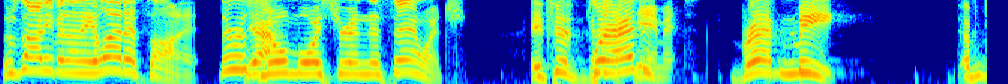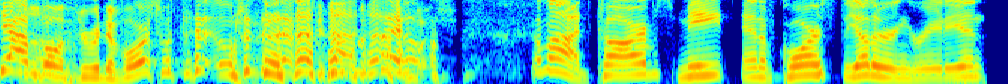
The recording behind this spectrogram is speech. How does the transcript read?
there's not even any lettuce on it. There is Yeah. no moisture in this sandwich. It's just God bread, damn it. bread and meat. Um, yeah, I'm going through a divorce. What, the, what does that have to do with the sandwich? Come on, carbs, meat, and of course the other ingredient,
